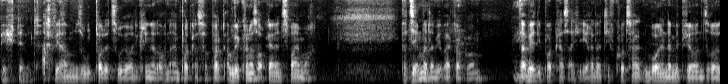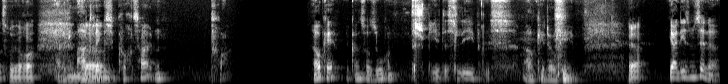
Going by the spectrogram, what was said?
Bestimmt. Ach, wir haben so tolle Zuhörer, die kriegen das auch in einem Podcast verpackt. Aber wir können das auch gerne in zwei machen. Das sehen wir dann, wie weit wir kommen. Da wir die Podcasts eigentlich eh relativ kurz halten wollen, damit wir unsere Zuhörer. Ja, aber die Matrix Ähm. kurz halten? Puh. Okay, wir können es versuchen. Das Spiel des Lebens. Okay, okay. Ja. Ja, in diesem Sinne.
